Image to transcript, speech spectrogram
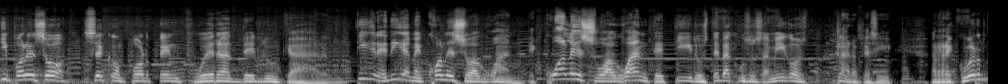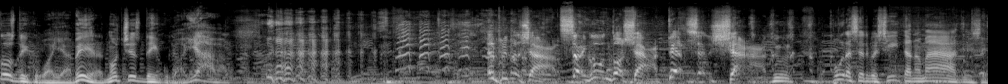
y por eso se comporten fuera de lugar. Tigre, dígame cuál es su aguante. ¿Cuál es su aguante, tigre? ¿Usted va con sus amigos? Claro que sí. Recuerdos de Guayabera, noches de Guayaba. El primer shot, segundo shot, tercer shot. Pura cervecita nomás, dicen.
